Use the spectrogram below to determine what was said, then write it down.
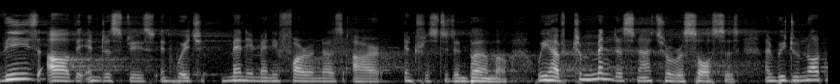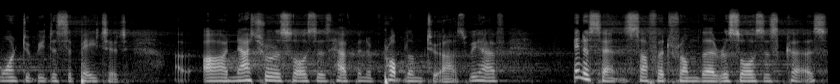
these are the industries in which many, many foreigners are interested in Burma. We have tremendous natural resources, and we do not want to be dissipated. Uh, our natural resources have been a problem to us. We have, in a sense, suffered from the resources curse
